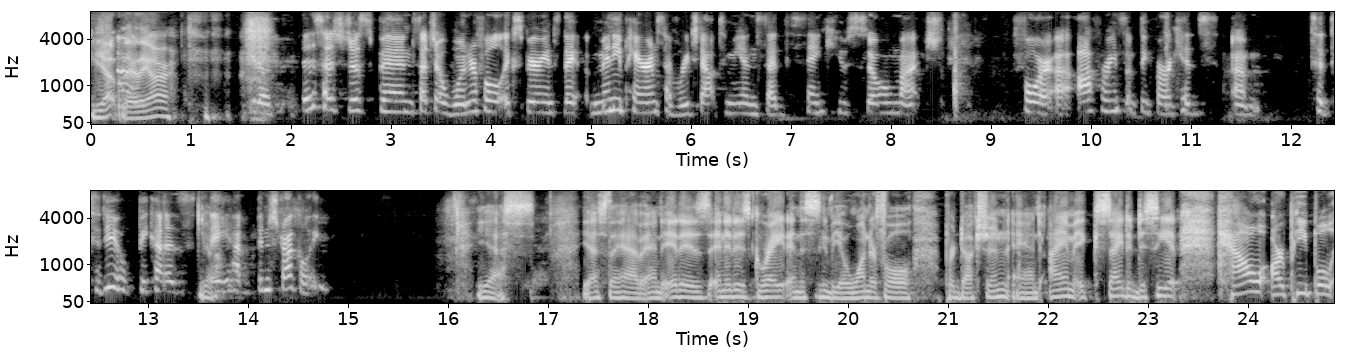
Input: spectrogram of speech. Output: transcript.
Yep, there they are. you know, this has just been such a wonderful experience. They, many parents have reached out to me and said, "Thank you so much for uh, offering something for our kids um, to to do because Yeah. they have been struggling." Yes, yes, they have, and it is, and it is great, and this is going to be a wonderful production, and I am excited to see it. How are people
